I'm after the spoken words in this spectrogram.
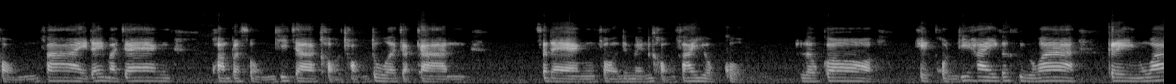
ของฝ้ายได้มาแจ้งความประสงค์ที่จะขอถอนตัวจากการแสดง for element ของฝ้ายโยโกะแล้วก็เหตุผลที่ให้ก็คือว่าเกรงว่า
